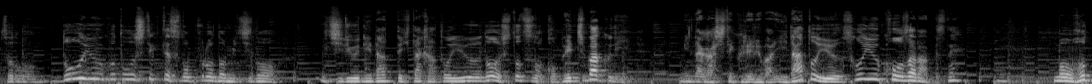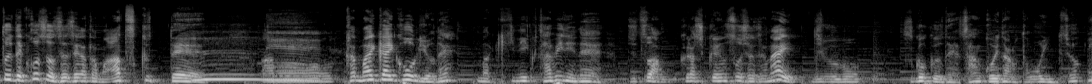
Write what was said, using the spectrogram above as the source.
そのどういうことをしてきてそのプロの道の一流になってきたかというのを一つのこうベンチマークにみんながしてくれればいいなというそういう講座なんですね。もう本当にね講師の先生方も熱くって、あの毎回講義をね、まあ、聞きに行くたびにね実はクラシック演奏者じゃない自分もすごくね参考になること多いんですよ。え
